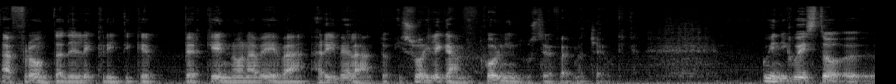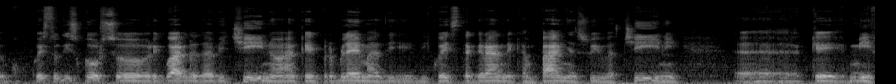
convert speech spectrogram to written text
affronta delle critiche perché non aveva rivelato i suoi legami con l'industria farmaceutica. Quindi questo, eh, questo discorso riguarda da vicino anche il problema di, di questa grande campagna sui vaccini, eh, che mi,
